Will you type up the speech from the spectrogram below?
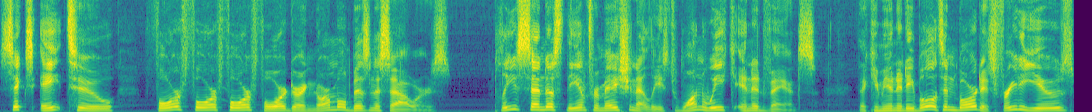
682 4444 during normal business hours. Please send us the information at least one week in advance. The Community Bulletin Board is free to use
